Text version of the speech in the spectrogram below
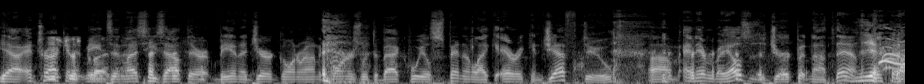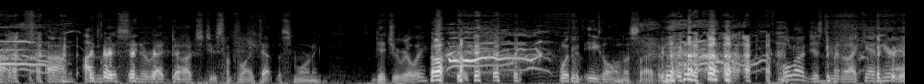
Yeah, and tracking it means right. unless he's out there being a jerk going around the corners with the back wheel spinning like Eric and Jeff do, um, and everybody else is a jerk, but not them. Yeah. Um, I might have seen a red Dodge do something like that this morning did you really? with an eagle on the side of it. Hold on just a minute. I can't hear you.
